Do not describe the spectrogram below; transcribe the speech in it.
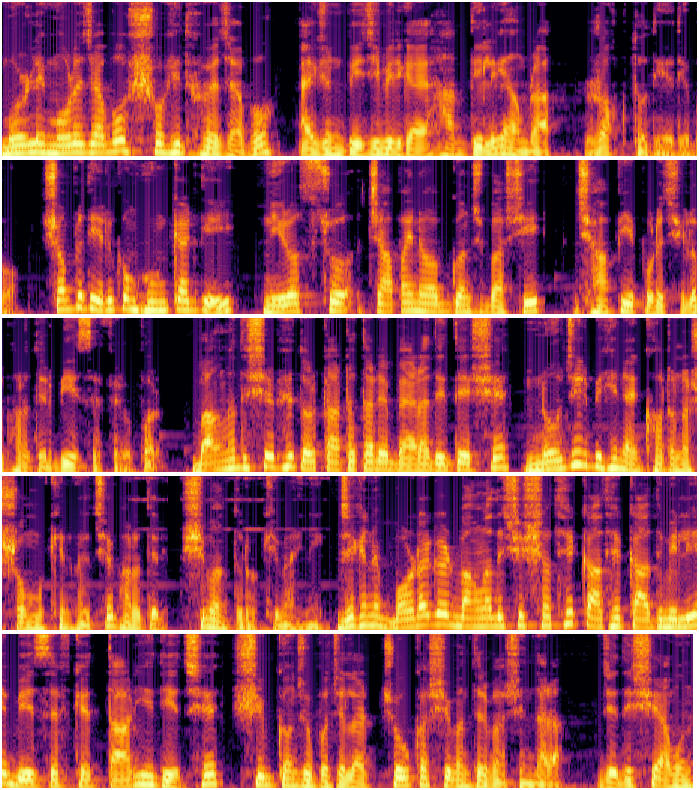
মরলে মরে যাব, শহীদ হয়ে যাব। একজন বিজিবির গায়ে হাত দিলে আমরা রক্ত দিয়ে দেব। সম্প্রতি এরকম হুঙ্কার দিয়েই নিরস্ত্র চাঁপাইনবাবগঞ্জবাসী ঝাঁপিয়ে পড়েছিল ভারতের বিএসএফ এর উপর। বাংলাদেশের ভেতর কাটাতারে বেড়া দিতে এসে নজিরবিহীন এক ঘটনার সম্মুখীন হয়েছে ভারতের সীমান্তরক্ষী বাহিনী। যেখানে বর্ডার গার্ড বাংলাদেশের সাথে কাঁধে কাঁধ মিলিয়ে বিএসএফ কে তাড়িয়ে দিয়েছে শিবগঞ্জ উপজেলার চৌকা সীমান্তের বাসিন্দারা। যে দেশে এমন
